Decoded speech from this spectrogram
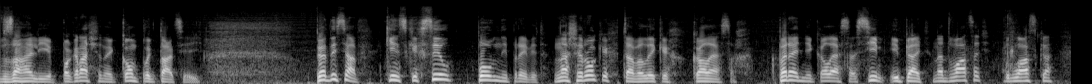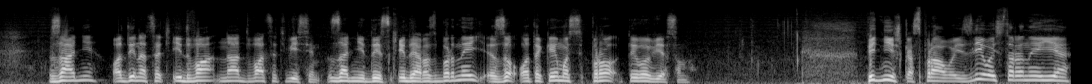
взагалі покращеною комплектацією. 50 кінських сил, повний привід на широких та великих колесах. Передні колеса 7,5 на 20, будь ласка. Задні 11,2 на 28. Задній диск іде розборний з отаким ось противовесом. Підніжка з правої і з лівої сторони є.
